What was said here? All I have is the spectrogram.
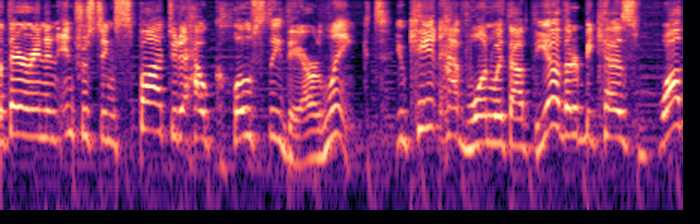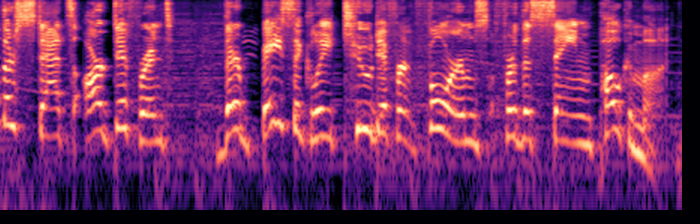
but they're in an interesting spot due to how closely they are linked. You can't have one without the other because while their stats are different, they're basically two different forms for the same Pokemon.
